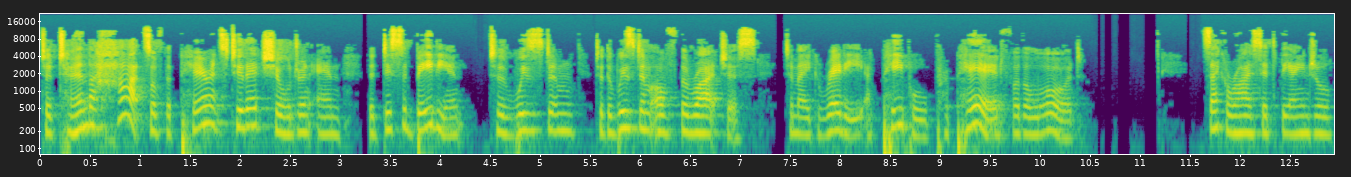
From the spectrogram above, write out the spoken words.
to turn the hearts of the parents to their children and the disobedient to wisdom to the wisdom of the righteous to make ready a people prepared for the Lord. Zacharias said to the angel,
